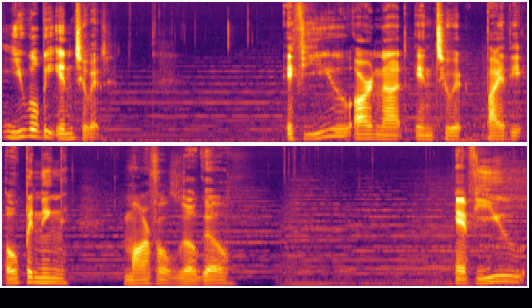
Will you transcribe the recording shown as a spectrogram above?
You will be into it. If you are not into it by the opening Marvel logo, if you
